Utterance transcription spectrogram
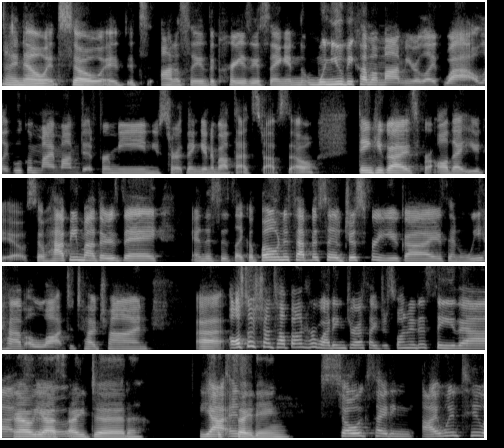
I know it's so it, it's honestly the craziest thing. And when you become a mom, you're like, wow, like look what my mom did for me, and you start thinking about that stuff. So thank you guys for all that you do. So happy Mother's Day. And this is like a bonus episode just for you guys. And we have a lot to touch on. Uh, also, Chantal found her wedding dress. I just wanted to say that. Oh yes, I did. yeah, It's and exciting. So exciting. I went to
